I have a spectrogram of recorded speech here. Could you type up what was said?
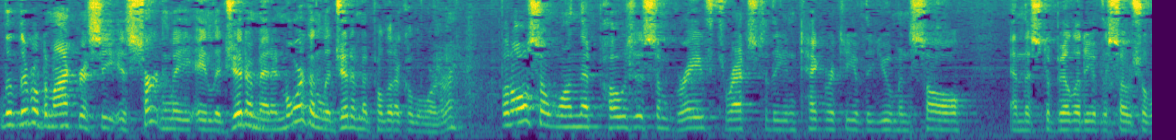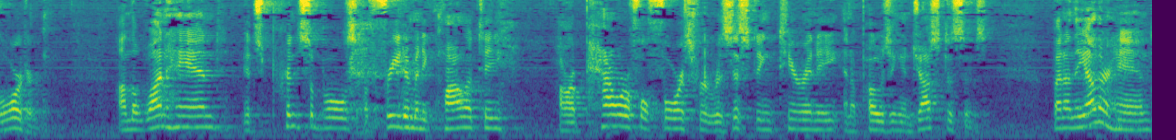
liberal democracy is certainly a legitimate and more than legitimate political order but also one that poses some grave threats to the integrity of the human soul and the stability of the social order. On the one hand, its principles of freedom and equality are a powerful force for resisting tyranny and opposing injustices. But on the other hand,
